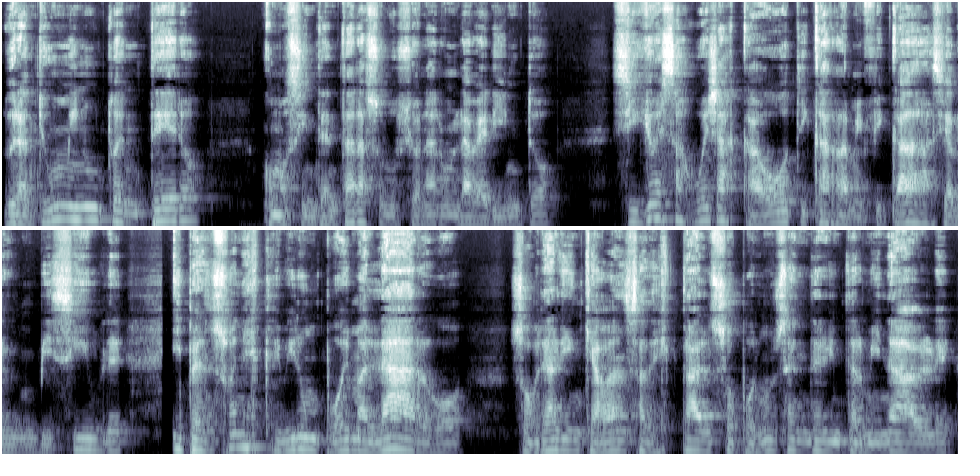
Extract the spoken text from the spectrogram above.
Durante un minuto entero, como si intentara solucionar un laberinto, siguió esas huellas caóticas ramificadas hacia lo invisible y pensó en escribir un poema largo sobre alguien que avanza descalzo por un sendero interminable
